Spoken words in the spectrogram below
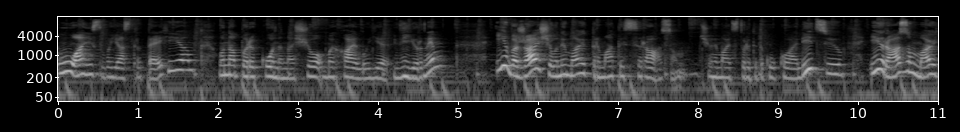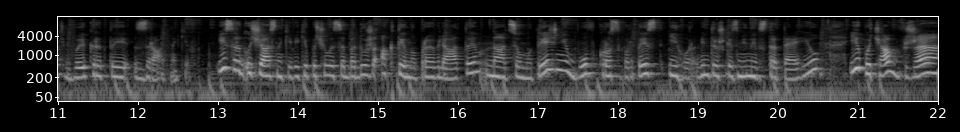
у Ані своя стратегія. Вона переконана, що Михайло є вірним, і вважає, що вони мають триматись разом, що вони мають створити таку коаліцію і разом мають викрити зрадників. І серед учасників, які почали себе дуже активно проявляти на цьому тижні, був кросфортист Ігор. Він трішки змінив стратегію і почав вже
